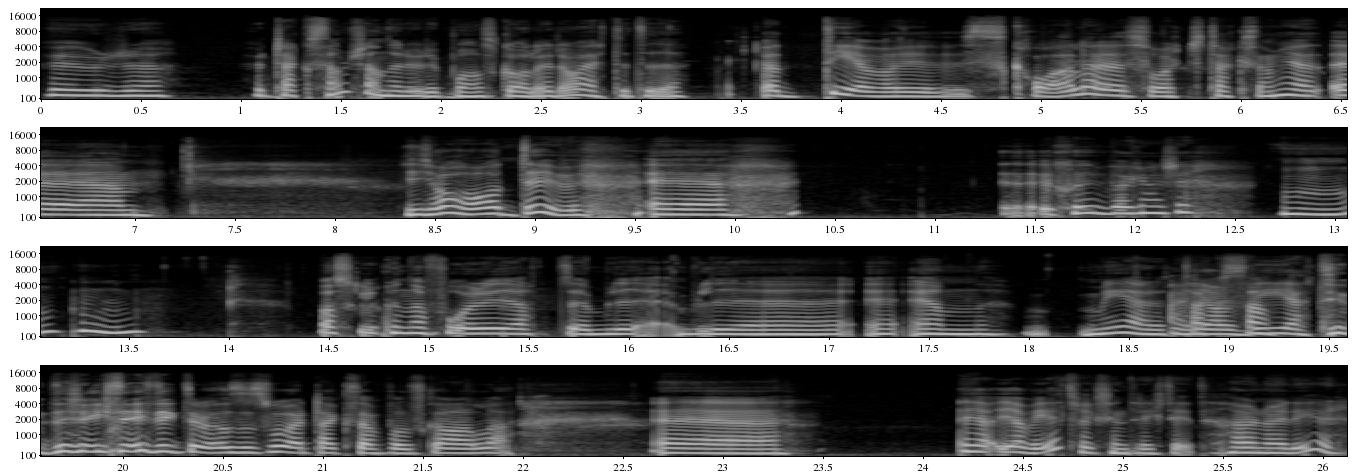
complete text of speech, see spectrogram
hur, hur tacksam känner du dig på en skala idag, 1 till 10? Ja, det var ju skala svårt tacksamhet. Eh, ja, du. Eh, sjua kanske? Mm. Mm. Vad skulle kunna få dig att eh, bli, bli eh, än mer Ja, tacksam? Jag vet inte riktigt. Jag tyckte det var så svårt tacksam på en skala. Eh, jag, jag vet faktiskt inte riktigt. Har du några idéer?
